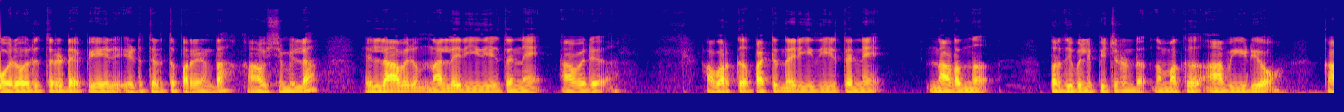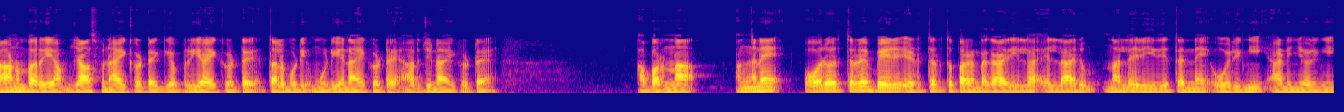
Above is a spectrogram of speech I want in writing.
ഓരോരുത്തരുടെ പേര് എടുത്തെടുത്ത് പറയേണ്ട ആവശ്യമില്ല. എല്ലാവരും നല്ല രീതിയിൽ തന്നെ അവർ അവർക്ക് പറ്റുന്ന രീതിയിൽ തന്നെ നടന്ന് പ്രതിഫലിപ്പിച്ചിട്ടുണ്ട്. നമുക്ക് ആ വീഡിയോ കാണുമ്പോൾ അറിയാം. ജാസ്മിൻ ആയിക്കോട്ടെ ഗബ്രി ആയിക്കോട്ടെ തലമുടി മുടിയനായിക്കോട്ടെ അർജുൻ ആയിക്കോട്ടെ അപർണ അങ്ങനെ ഓരോരുത്തരുടെയും പേര് എടുത്തെടുത്ത് പറയേണ്ട കാര്യമില്ല. എല്ലാവരും നല്ല രീതിയിൽ തന്നെ ഒരുങ്ങി അണിഞ്ഞൊരുങ്ങി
